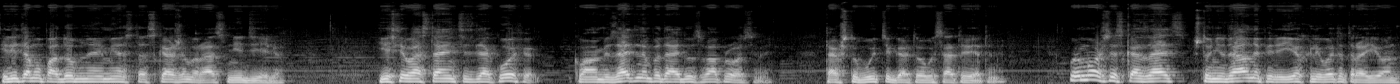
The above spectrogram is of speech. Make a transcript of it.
или тому подобное место, скажем, раз в неделю. Если вы останетесь для кофе, к вам обязательно подойдут с вопросами, так что будьте готовы с ответами. Вы можете сказать, что недавно переехали в этот район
